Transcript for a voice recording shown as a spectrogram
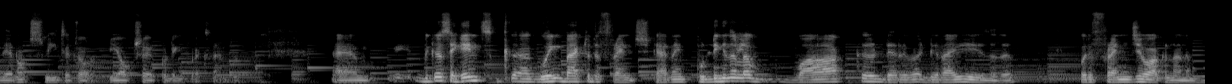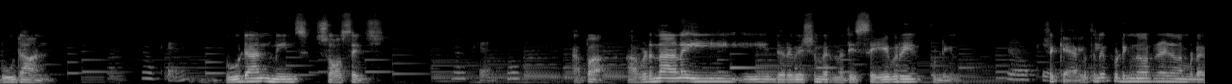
they are not sweet at all Yorkshire pudding for example because again going back to the French കാരണം ഈ പുഡിംഗ് എന്നുള്ള വാക്ക് ഡെറിവ് ഡിറൈവ് ചെയ്തത് ഒരു ഫ്രഞ്ച് വാക്കെന്നാണ് ബൂഡാൻ ബൂഡാൻ മീൻസ് സോസേജ് അപ്പൊ അവിടുന്നാണ് ഈ ഈ ഡെറിവേഷൻ വരുന്നത് ഈ സേവറി പുഡിങ് പക്ഷെ കേരളത്തിലെ പുഡിംഗ് എന്ന് പറഞ്ഞു കഴിഞ്ഞാൽ നമ്മുടെ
